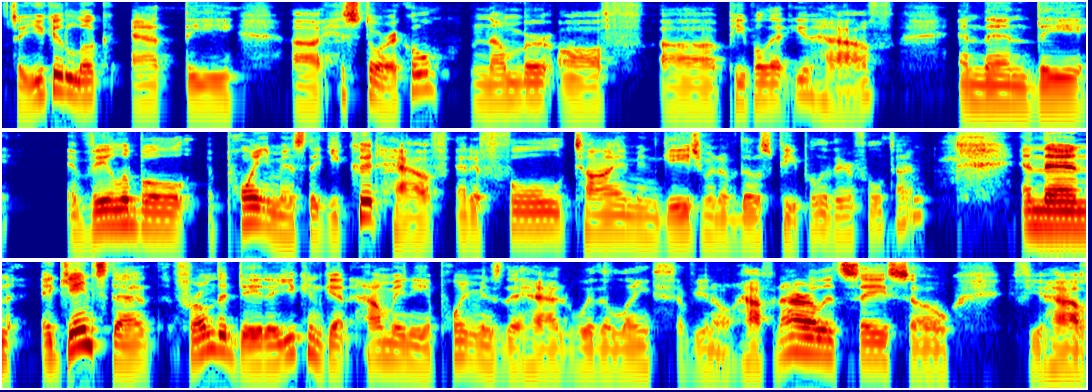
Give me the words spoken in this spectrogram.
So, you could look at the uh, historical number of uh, people that you have and then the available appointments that you could have at a full time engagement of those people if they're full time. And then against that, from the data, you can get how many appointments they had with a length of, you know, half an hour, let's say. So if you have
